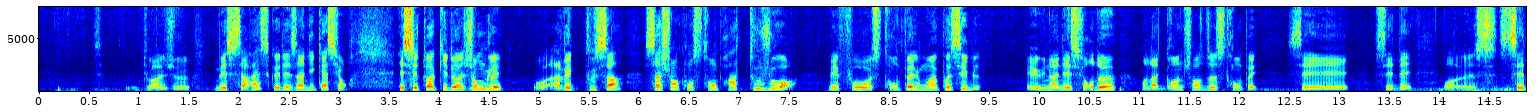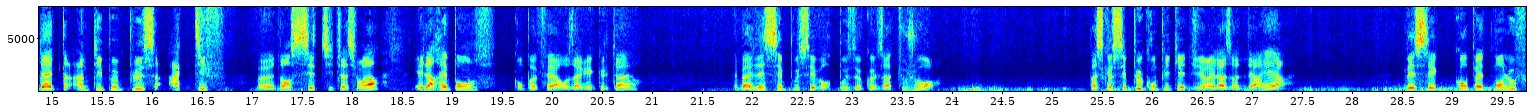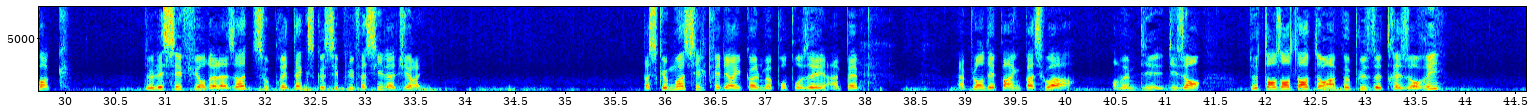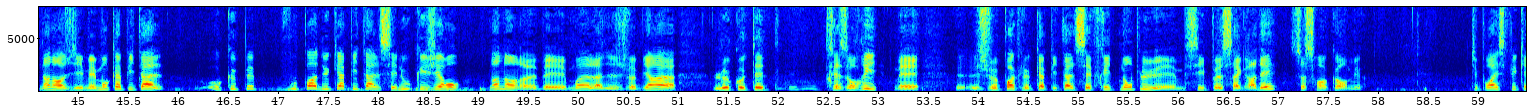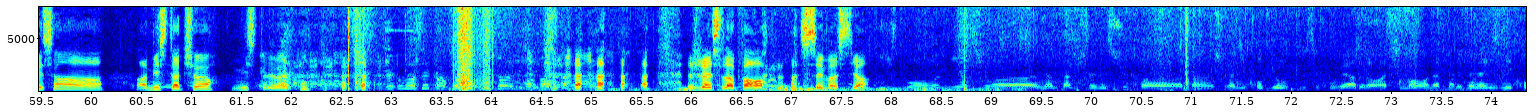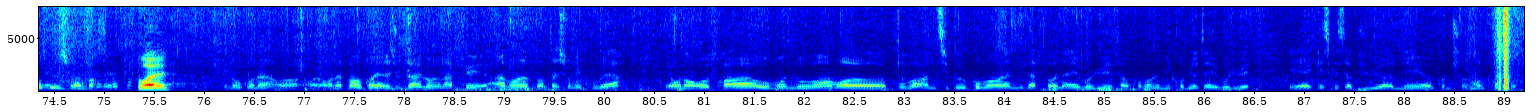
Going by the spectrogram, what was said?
Tu vois, je, mais ça reste que des indications. Et c'est toi qui dois jongler avec tout ça, sachant qu'on se trompera toujours. Mais il faut se tromper le moins possible. Et une année sur deux, on a de grandes chances de se tromper. C'est d'être un petit peu plus actif euh, dans cette situation-là. Et la réponse qu'on peut faire aux agriculteurs, eh ben, laissez pousser vos repousses de colza toujours. Parce que c'est plus compliqué de gérer l'azote derrière. Mais c'est complètement loufoque de laisser fuir de l'azote sous prétexte que c'est plus facile à gérer. Parce que moi, si le Crédit Agricole me proposait un PEP, un plan d'épargne passoire, en me di- disant de temps en temps, tu auras un peu plus de trésorerie, non, non, je dis, mais mon capital, occupez-vous pas du capital, c'est nous qui gérons. Non, non, ben, moi, je veux bien le côté trésorerie, mais je veux pas que le capital s'effrite non plus. Et s'il peut s'aggrader, ce sera encore mieux. Tu pourrais expliquer ça à, à Miss Thatcher? Miss- ouais. Je vais commencer par. Je laisse la parole à Sébastien. Juste pour en revenir sur euh, l'impact sur les sucres, euh, enfin, sur la microbio de ces couverts de l'enracinement, on a fait des analyses microbio sur la parcelle. Ouais, Et donc on a, on- n'a pas encore les résultats, mais on en a fait avant l'implantation des couverts. Et on en refera au mois de novembre euh, pour voir un petit peu comment la, la faune a évolué, enfin comment le microbiote a évolué et euh, qu'est-ce que ça a pu amener euh, comme changement de concept.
